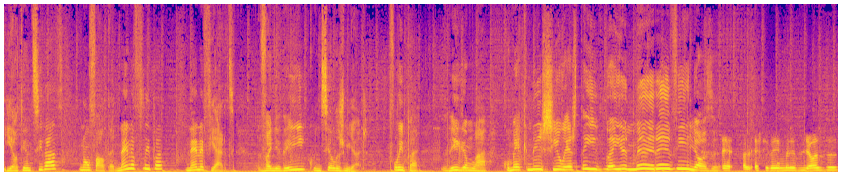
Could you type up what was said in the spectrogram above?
E a autenticidade não falta nem na Filipa, nem na Fiarte. Venha daí conhecê-las melhor. Filipa, diga-me lá, como é que nasceu esta ideia maravilhosa? É, olha, esta ideia maravilhosa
